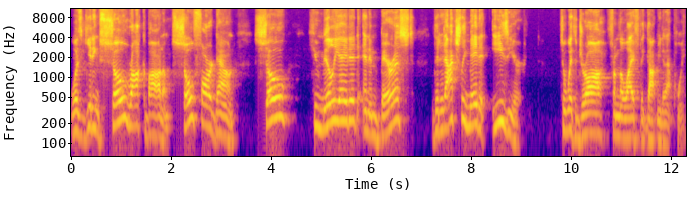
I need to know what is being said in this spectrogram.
was getting so rock bottom, so far down, so humiliated and embarrassed that it actually made it easier to withdraw from the life that got me to that point.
